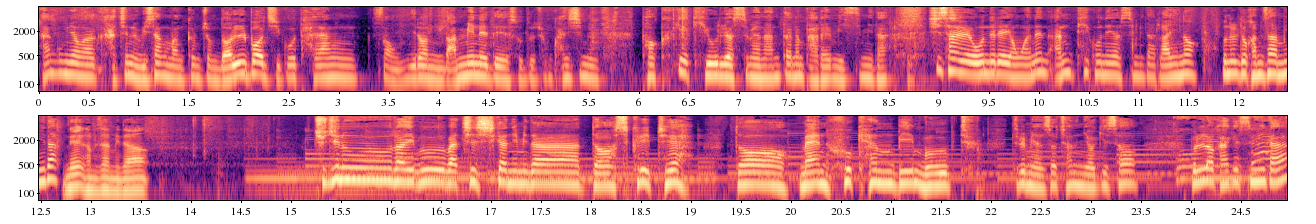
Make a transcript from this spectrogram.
한국 영화가 가지는 위상만큼 좀 넓어지고 다양성 이런 난민에 대해서도 좀 관심을 더 크게 기울였으면 한다는 바람이 있습니다. 시사회 오늘의 영화는 안티고네였습니다. 라이너 오늘도 감사합니다. 네, 감사합니다. 주진우 라이브 마칠 시간입니다. 더 스크립트의 The Man Who Can Be Moved 들으면서 저는 여기서 물러가겠습니다.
